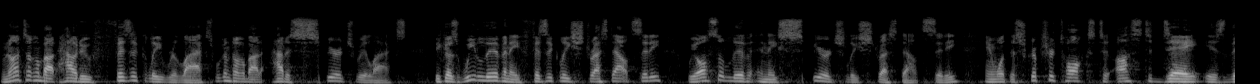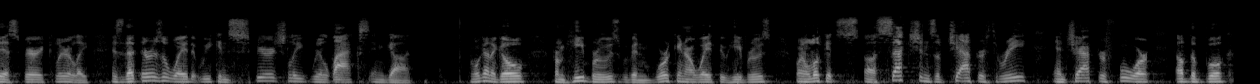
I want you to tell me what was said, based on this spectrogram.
We're not talking about how to physically relax. We're going to talk about how to spiritually relax. Because we live in a physically stressed out city. We also live in a spiritually stressed out city. And what the scripture talks to us today is this very clearly, is that there is a way that we can spiritually relax in God. We're going to go from Hebrews. We've been working our way through Hebrews. We're going to look at uh, sections of chapter 3 and chapter 4 of the book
